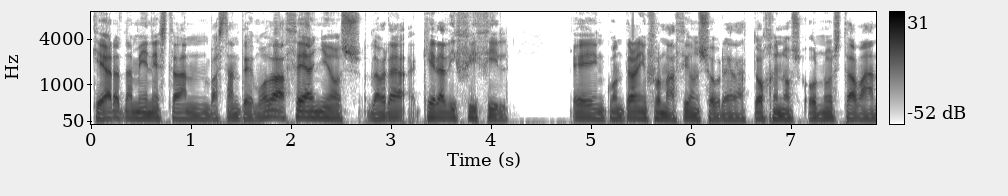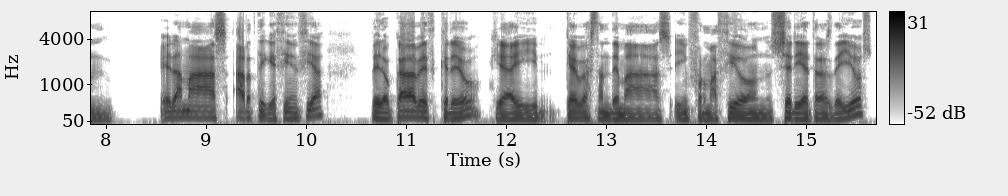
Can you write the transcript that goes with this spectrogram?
que ahora también están bastante de moda. Hace años, la verdad, que era difícil eh, encontrar información sobre adaptógenos o no estaban. Era más arte que ciencia, pero cada vez creo que hay, que hay bastante más información seria detrás de ellos.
